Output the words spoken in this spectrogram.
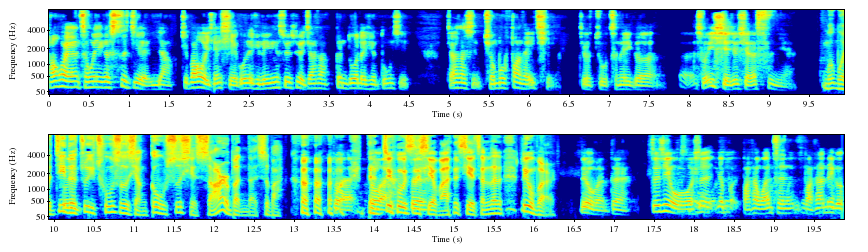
桃花源成为一个世界一样，就把我以前写过的一些零零碎碎加上更多的一些东西，加上全部放在一起，就组成了一个。呃，所以一写就写了四年。我我记得最初是想构思写十二本的，是吧？对，但最后是写完写成了六本。六本，对。最近我我是要把把它完成，把它那个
